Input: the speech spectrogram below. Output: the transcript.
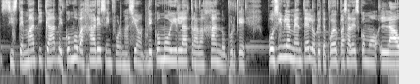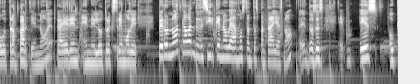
sistemática de cómo bajar esa información, de cómo irla trabajando, porque posiblemente lo que te puede pasar es como la otra parte, ¿no? Caer en, en, el otro extremo de, pero no acaban de decir que no veamos tantas pantallas, ¿no? Entonces, eh, es, ok,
